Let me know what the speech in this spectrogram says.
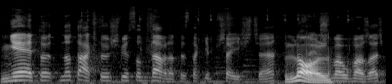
Nie, to, no tak, to już jest od dawna, to jest takie przejście. Lol. To Trzeba uważać.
